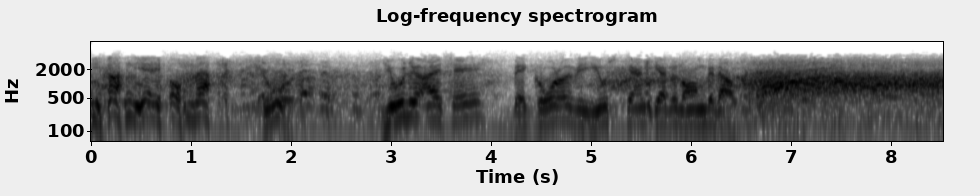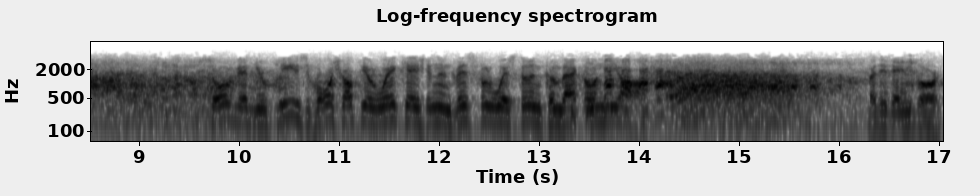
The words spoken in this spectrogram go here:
Yanye O'Malley. Sure. Julia, I say, Begorra, we just can't get along without you. So, will you please wash up your vacation in Wistful Whistle and come back on the yard? but it ain't work.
